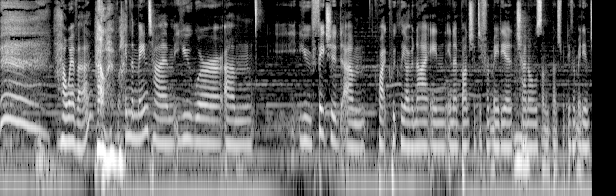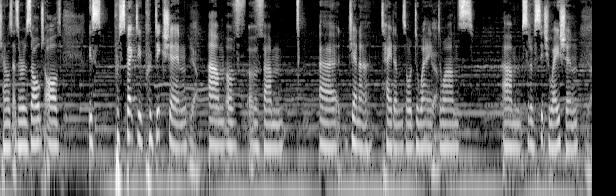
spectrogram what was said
However, However, in the meantime, you were um, you featured um, quite quickly overnight in in a bunch of different media channels on a bunch of different media channels as a result of this prospective prediction Yeah. um, of of um, uh, Jenna Tatum's or Dwayne Yeah. Dewan's um, sort of situation. yeah.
